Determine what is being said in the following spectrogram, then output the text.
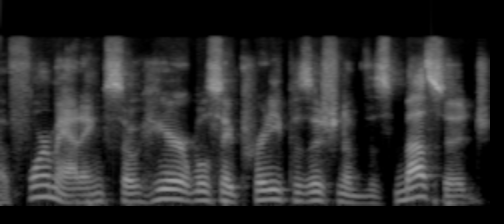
uh, formatting. So here we'll say pretty position of this message.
